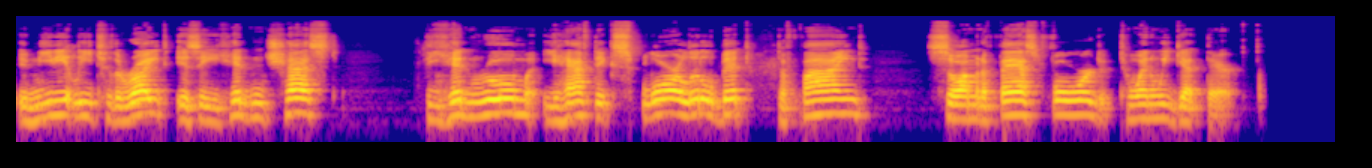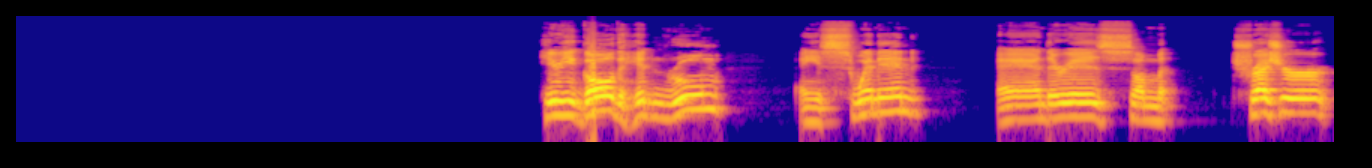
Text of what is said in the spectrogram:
immediately to the right, is a hidden chest. The hidden room you have to explore a little bit to find. So I'm going to fast forward to when we get there. Here you go, the hidden room, and you swim in, and there is some treasure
